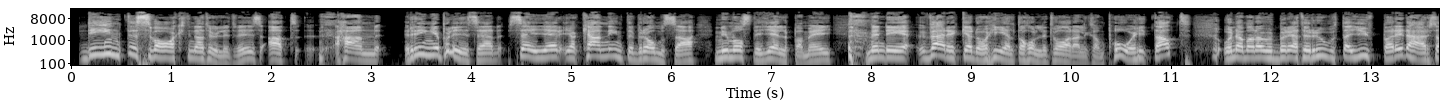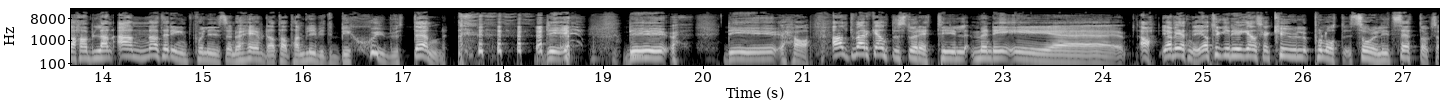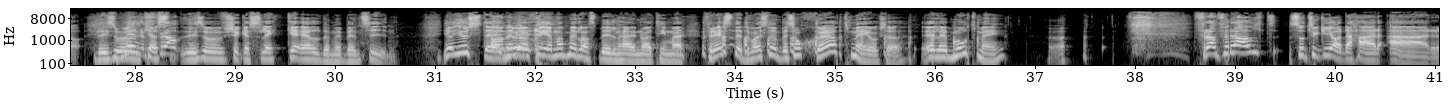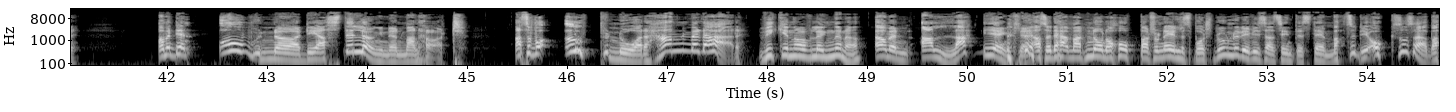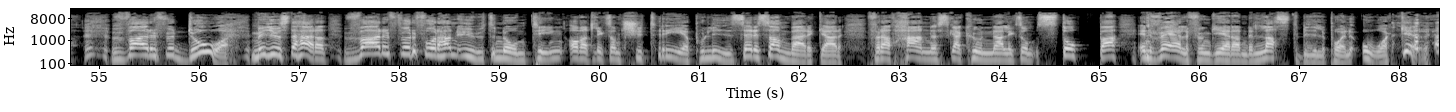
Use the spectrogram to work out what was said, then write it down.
det är inte svagt naturligtvis att han ringer polisen, säger jag kan inte bromsa, ni måste hjälpa mig. Men det verkar då helt och hållet vara liksom påhittat. Och när man har börjat rota djupare i det här så har han bland annat ringt polisen och hävdat att han blivit beskjuten. Det, det, det, ja, allt verkar inte stå rätt till men det är, ja, jag vet inte, jag tycker det är ganska kul på något sorgligt sätt också. Det är som, Men att, kasta, fram- det är som att försöka släcka elden med bensin. Ja just det, Ja, nu har jag skenat med lastbilen här i några timmar. Förresten, det var en snubbe som sköt mig också. Eller mot mig. Framförallt så tycker jag det här är, ja men den onödigaste lögnen man hört. Alltså vad uppnår han med det här? Vilken av lögnerna? Ja men alla egentligen, alltså det här med att någon har hoppat från Älvsborgsbron och det visar sig inte stämma, alltså det är också så här bara, varför då? Men just det här att, varför får han ut någonting av att liksom 23 poliser samverkar för att han ska kunna liksom stoppa en välfungerande lastbil på en åker?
